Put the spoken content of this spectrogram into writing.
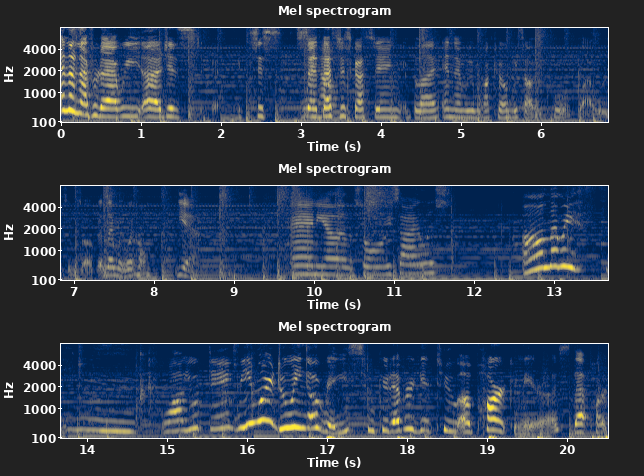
And then after that, we uh, just it's just said that's home. disgusting, blah. And then we walked home. We saw the cool flowers and stuff, and then we went home. Yeah. Any other story, Silas? Oh, let me think. While you think, We were doing a race. Who could ever get to a park near us? That park,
